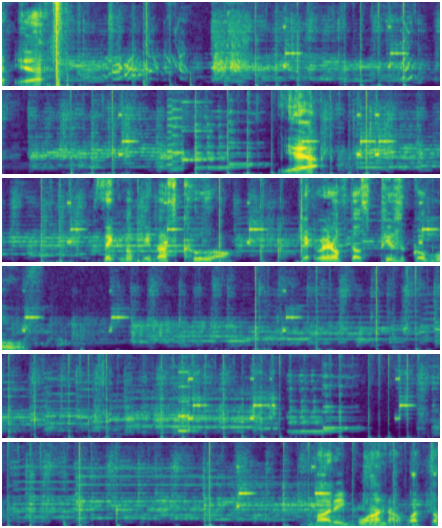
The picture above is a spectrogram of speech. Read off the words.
That, yeah. Yeah. Signal beam, that's cool. Get rid of those physical moves. Marijuana, what the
